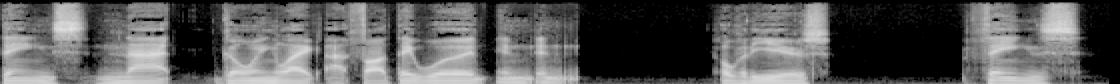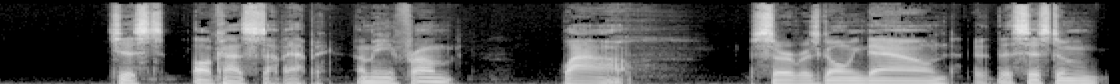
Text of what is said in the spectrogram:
things not going like I thought they would and, in over the years, things just all kinds of stuff happening. I mean, from wow, servers going down, the system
